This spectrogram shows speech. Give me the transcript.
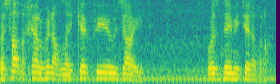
بس هذا خير من الله يكفي وزايد. وزنه 200 غرام.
